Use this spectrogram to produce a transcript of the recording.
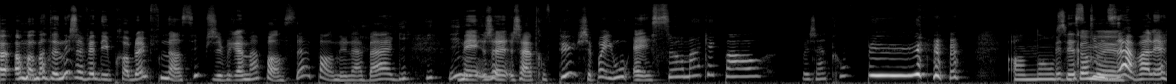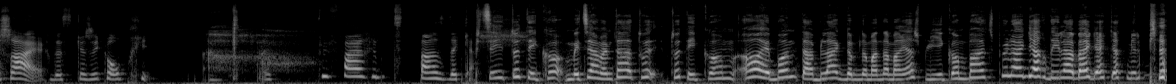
euh, à un moment donné, j'avais des problèmes financiers, puis j'ai vraiment pensé à pendre la bague. Mais je, je la trouve plus, je sais pas où? Elle est sûrement quelque part. Mais je la trouve plus. Oh non, Mais de c'est ce comme. qu'il me euh, disait, elle valait cher, de ce que j'ai compris. Pu faire une petite passe de cash. Puis tu sais, toi, t'es comme... Mais tu sais, en même temps, toi, toi t'es comme... Ah, elle est bonne ta blague de me demander en mariage. Puis lui, il est comme... Ben, tu peux la garder, la bague, à 4000 pièces.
